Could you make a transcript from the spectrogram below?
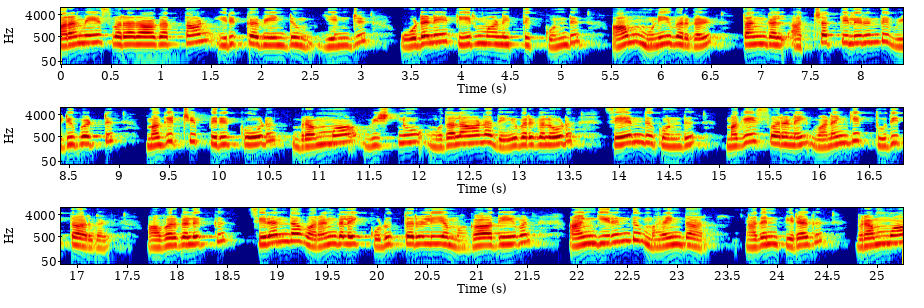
பரமேஸ்வரராகத்தான் இருக்க வேண்டும் என்று உடனே தீர்மானித்து கொண்டு அம்முனிவர்கள் தங்கள் அச்சத்திலிருந்து விடுபட்டு மகிழ்ச்சி பெருக்கோடு பிரம்மா விஷ்ணு முதலான தேவர்களோடு சேர்ந்து கொண்டு மகேஸ்வரனை வணங்கி துதித்தார்கள். அவர்களுக்கு சிறந்த வரங்களைக் கொடுத்தருளிய மகாதேவன் அங்கிருந்து மறைந்தார். அதன் பிறகு பிரம்மா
